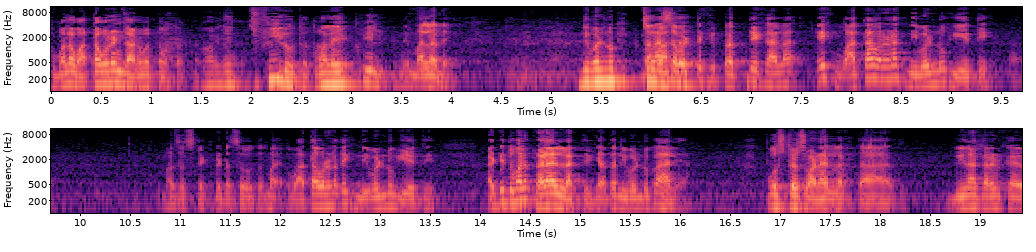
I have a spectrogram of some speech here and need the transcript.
तुम्हाला वातावरण जाणवत नव्हतं. म्हणजे फील होतं. तुम्हाला एक नाही, मला नाही. निवडणुकीचं मला असं वाटतं की प्रत्येकाला एक वातावरणात निवडणूक येते. माझं स्टेटमेंट असं होतं मा- वातावरणात एक निवडणूक येते. आणि ती तुम्हाला कळायला लागते की आता निवडणुका आल्या. पोस्टर्स वाढायला लागतात. विनाकारण काय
